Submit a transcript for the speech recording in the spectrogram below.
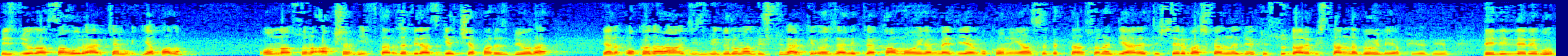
Biz diyorlar sahuru erken yapalım. Ondan sonra akşam iftarı da biraz geç yaparız diyorlar. Yani o kadar aciz bir duruma düştüler ki özellikle kamuoyuna, medyaya bu konu yansıdıktan sonra Diyanet İşleri Başkanlığı diyor ki Suudi Arabistan da böyle yapıyor diyor. Delilleri bu.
